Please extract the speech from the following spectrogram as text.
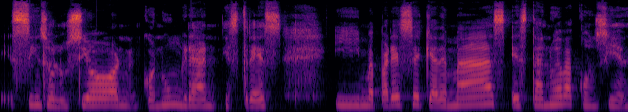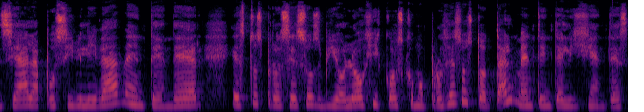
eh, sin solución, con un gran estrés. Y me parece que además esta nueva conciencia, la posibilidad de entender estos procesos biológicos como procesos totalmente inteligentes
